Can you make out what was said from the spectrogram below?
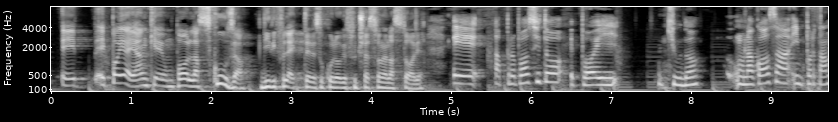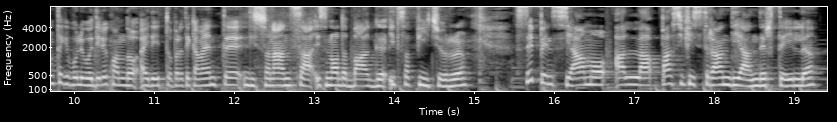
e, e, poi hai anche un po' la scusa di riflettere su quello che è successo nella storia. E a proposito, e poi chiudo, una cosa importante che volevo dire quando hai detto praticamente dissonanza is not a bug, it's a feature. Se pensiamo alla Pacifist Run di Undertale,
